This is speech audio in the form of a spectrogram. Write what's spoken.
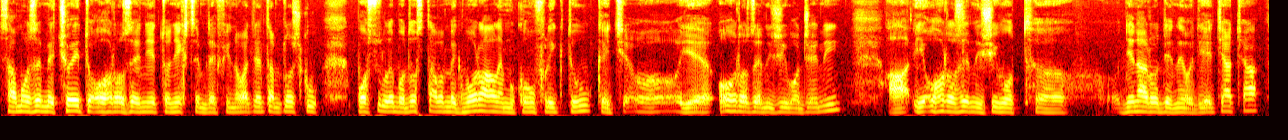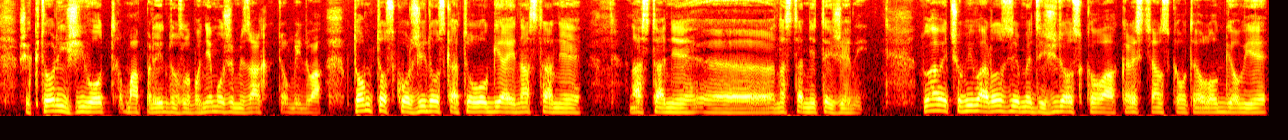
Samozrejme, čo je to ohrozenie, to nechcem definovať. Ja tam trošku posud, lebo dostávame k morálnemu konfliktu, keď e, je ohrozený život ženy a je ohrozený život e, nenarodeného dieťaťa, že ktorý život má prednosť, lebo nemôžeme zachrániť obidva. V tomto skôr židovská teológia je na strane, na strane, na strane tej ženy. Druhá vec, čo býva rozdiel medzi židovskou a kresťanskou teológiou je,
